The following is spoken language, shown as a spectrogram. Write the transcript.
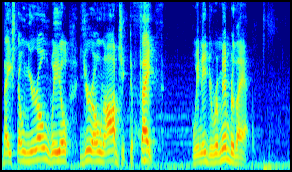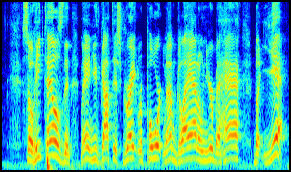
based on your own will, your own object of faith. We need to remember that. So he tells them, Man, you've got this great report, and I'm glad on your behalf, but yet,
